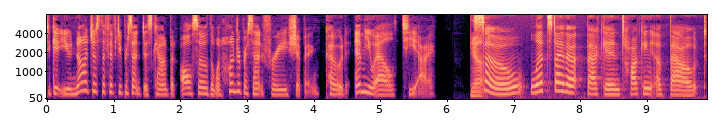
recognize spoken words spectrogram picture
to get you not just the 50% discount, but also the 100% free shipping. Code M U L T I. Yeah. So let's dive back in talking about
